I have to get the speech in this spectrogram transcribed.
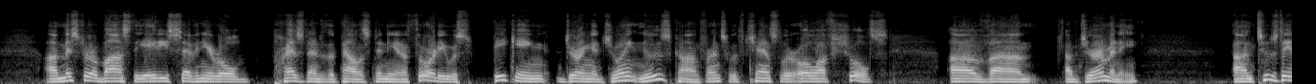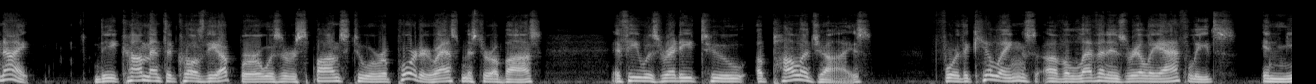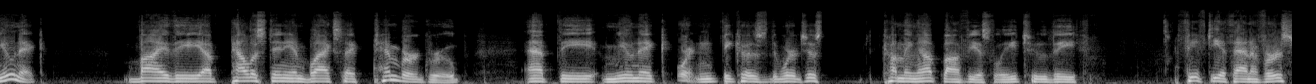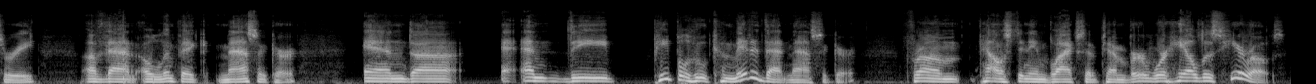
Uh, Mr. Abbas, the 87 year old president of the Palestinian Authority, was speaking during a joint news conference with Chancellor Olaf Scholz of, um, of Germany on Tuesday night. The comment that caused the uproar was a response to a reporter who asked Mr. Abbas if he was ready to apologize for the killings of 11 Israeli athletes in Munich by the uh, Palestinian Black September group at the Munich important because we're just coming up obviously to the 50th anniversary of that Olympic massacre. And uh, and the people who committed that massacre from Palestinian Black September were hailed as heroes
